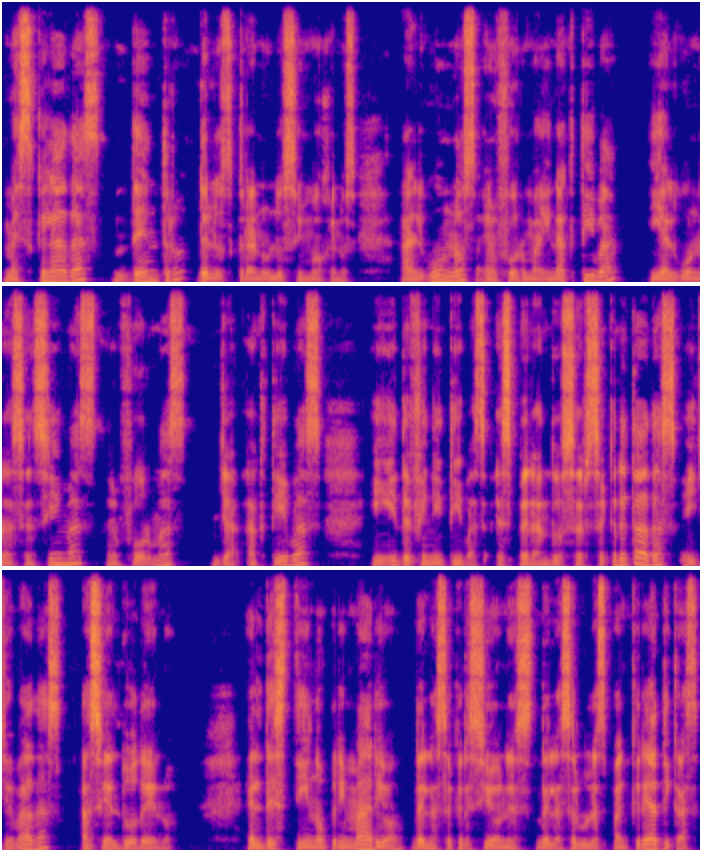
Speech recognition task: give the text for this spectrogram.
mezcladas dentro de los gránulos simógenos, algunos en forma inactiva y algunas enzimas en formas ya activas y definitivas, esperando ser secretadas y llevadas hacia el duodeno. El destino primario de las secreciones de las células pancreáticas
